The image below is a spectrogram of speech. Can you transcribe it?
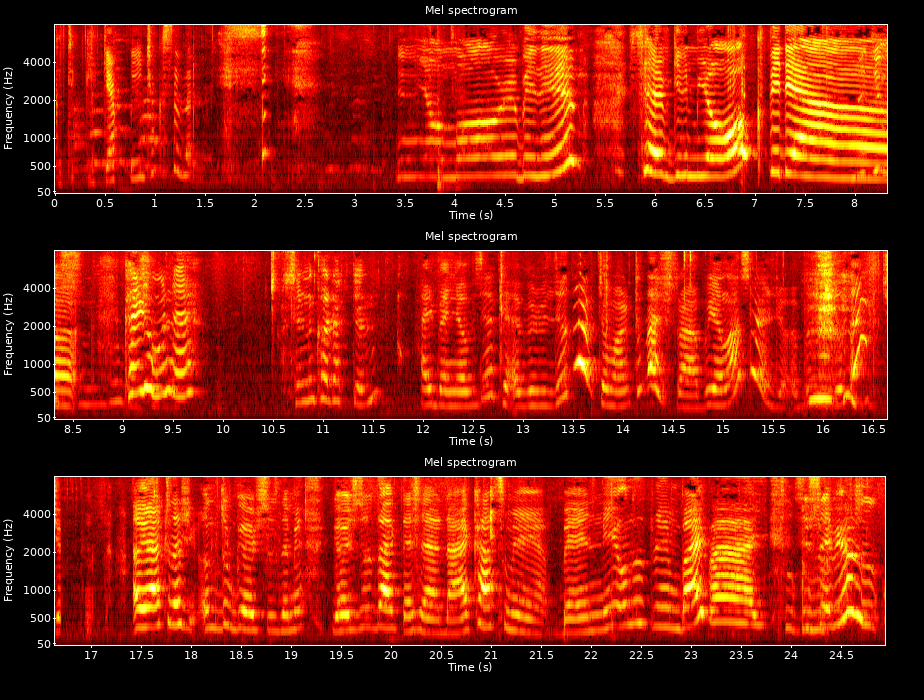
Gıcıklık yapmayı çok severim. Dünyamlar benim. Sevgilim yok benim. Ne diyorsun? Kayı bu ne? Senin karakterin? Hayır ben yapacağım ki öbür videoda yapacağım arkadaşlar. Bu yalan söylüyor. Öbür videoda yapacağım. Ay arkadaşlar unutup görüşürüz demeyi. Görüşürüz arkadaşlar. Like atmayı, beğenmeyi unutmayın. Bay bay. Sizi seviyoruz.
